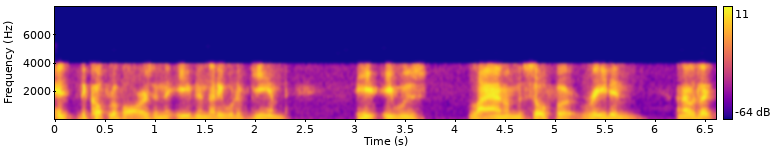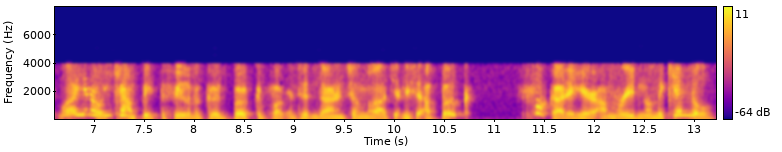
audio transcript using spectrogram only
in the couple of hours in the evening that he would have gamed, he he was lying on the sofa reading. And I was like, well, you know, you can't beat the feel of a good book and fucking sitting down and chilling that shit. And he said, a book? Fuck out of here. I'm reading on the Kindle.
